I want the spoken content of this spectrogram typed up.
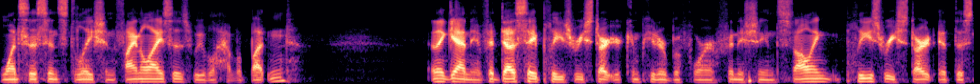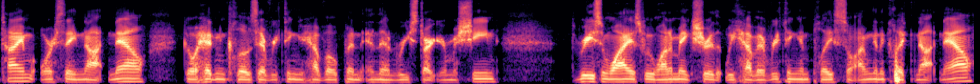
Once this installation finalizes, we will have a button. And again, if it does say please restart your computer before finishing installing, please restart at this time or say not now. Go ahead and close everything you have open and then restart your machine. The reason why is we want to make sure that we have everything in place. So I'm going to click not now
